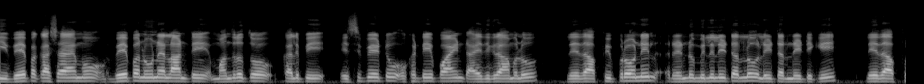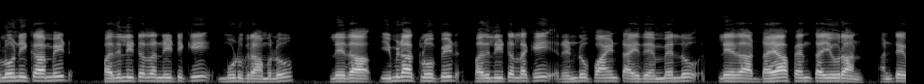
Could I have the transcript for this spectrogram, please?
ఈ వేప కషాయము వేప నూనె లాంటి మందులతో కలిపి ఎసిపేటు ఒకటి పాయింట్ ఐదు గ్రాములు లేదా ఫిప్రోనిల్ రెండు మిల్లీలీటర్లు లీటర్ నీటికి లేదా ఫ్లోనికామిడ్ పది లీటర్ల నీటికి మూడు గ్రాములు లేదా ఇమిడాక్లోపిడ్ పది లీటర్లకి రెండు పాయింట్ ఐదు ఎంఎల్ లేదా డయాఫెన్థయూరాన్ అంటే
